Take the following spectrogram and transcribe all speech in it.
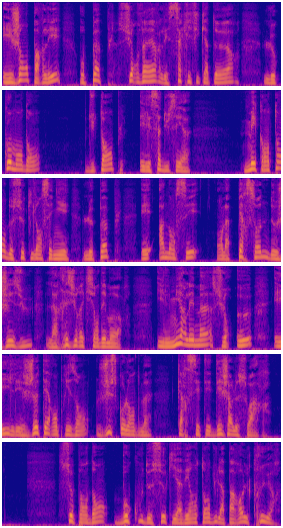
et Jean parlaient, au peuple survinrent les sacrificateurs, le commandant du temple et les Sadducéens, mécontents de ceux qu'il enseignait, le peuple, et annoncé en la personne de Jésus la résurrection des morts. Ils mirent les mains sur eux et ils les jetèrent en prison jusqu'au lendemain, car c'était déjà le soir. Cependant, beaucoup de ceux qui avaient entendu la parole crurent,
